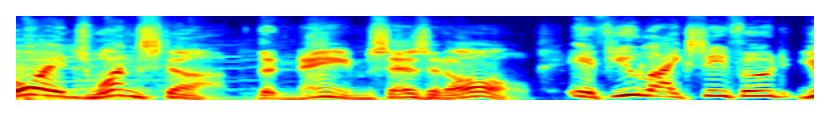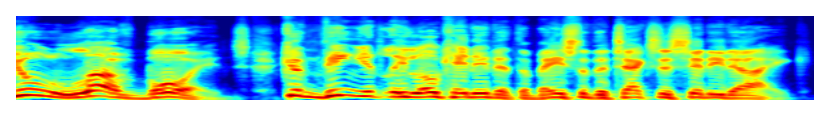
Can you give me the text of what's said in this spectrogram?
Boyd's One Stop. The name says it all. If you like seafood, you'll love Boyd's. Conveniently located at the base of the Texas City Dike.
